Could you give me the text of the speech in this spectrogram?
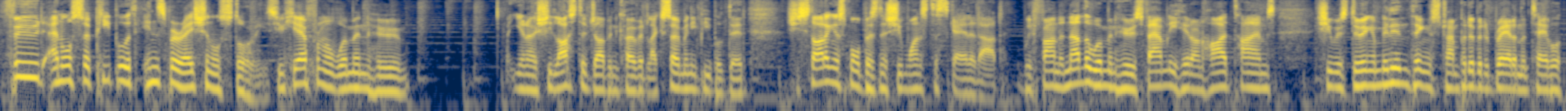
food and also people with inspirational stories. You hear from a woman who you know, she lost her job in COVID like so many people did. She's starting a small business. She wants to scale it out. We found another woman whose family hit on hard times. She was doing a million things to try and put a bit of bread on the table.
